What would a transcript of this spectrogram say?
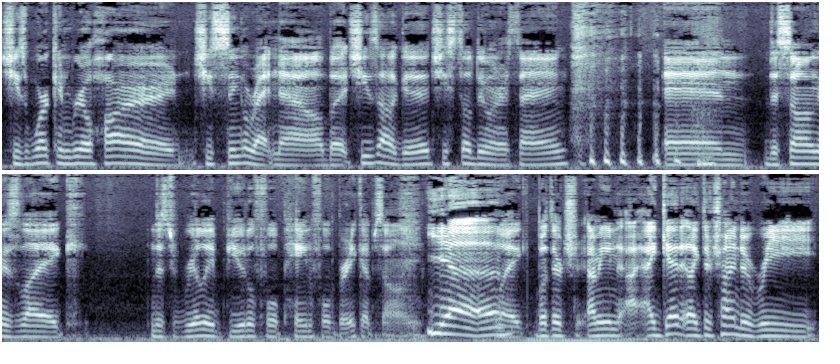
she's working real hard she's single right now but she's all good she's still doing her thing and the song is like this really beautiful painful breakup song Yeah. like but they're tr- i mean I, I get it like they're trying to re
